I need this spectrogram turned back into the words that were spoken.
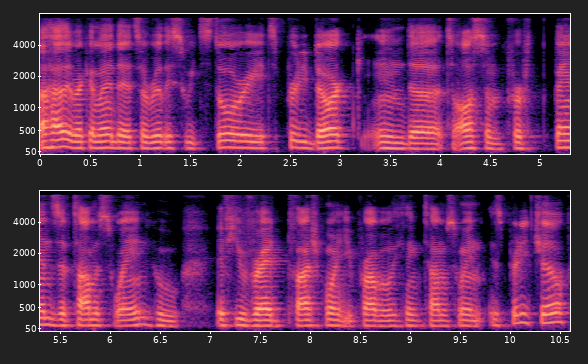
I highly recommend it. It's a really sweet story. It's pretty dark and uh, it's awesome for fans of Thomas Wayne. Who, if you've read Flashpoint, you probably think Thomas Wayne is pretty chill.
